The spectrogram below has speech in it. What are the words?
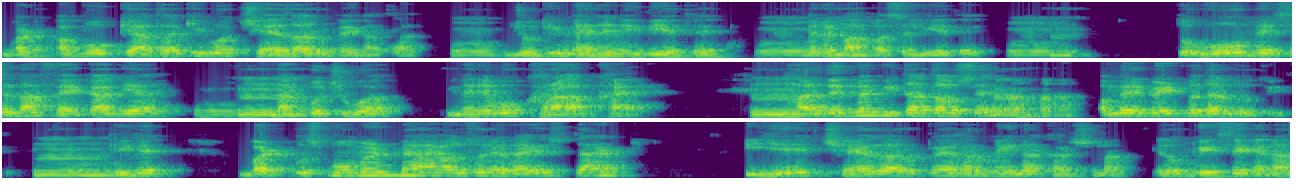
बट अब वो क्या था कि वो छह हज़ार रुपए का था. जो कि मैंने नहीं दिए थे. मैंने पापा से लिए थे. तो वो मेरे से ना फेंका गया. ना कुछ हुआ। मैंने वो खराब खाया. हर दिन मैं पीता था उसे। और मेरे पेट में दर्द होती थी. ठीक है? बट उस मोमेंट में आई ऑल्सो रियलाइज़ दैट ये छह हज़ार रुपए हर महीना खर्चना ये तो बेसिक है ना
